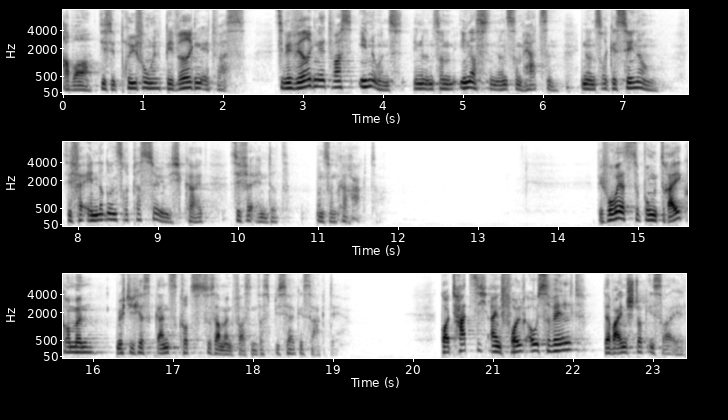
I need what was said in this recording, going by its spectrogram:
Aber diese Prüfungen bewirken etwas. Sie bewirken etwas in uns, in unserem Innersten, in unserem Herzen, in unserer Gesinnung. Sie verändert unsere Persönlichkeit, sie verändert unseren Charakter. Bevor wir jetzt zu Punkt 3 kommen, möchte ich es ganz kurz zusammenfassen, das bisher Gesagte. Gott hat sich ein Volk ausgewählt, der Weinstock Israel.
